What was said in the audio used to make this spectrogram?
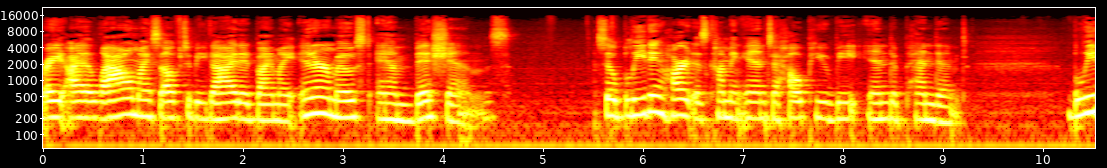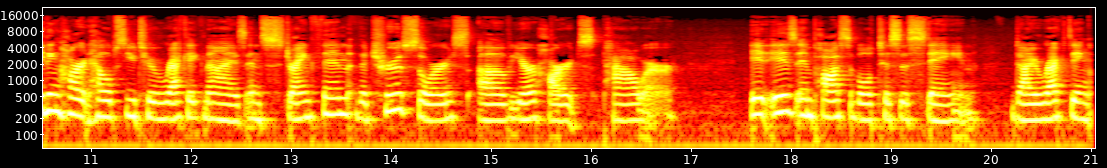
right? I allow myself to be guided by my innermost ambitions. So, Bleeding Heart is coming in to help you be independent. Bleeding Heart helps you to recognize and strengthen the true source of your heart's power. It is impossible to sustain directing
